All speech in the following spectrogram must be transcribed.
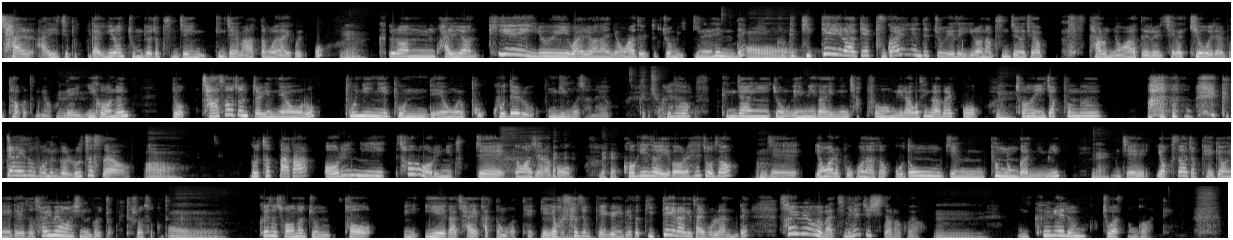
잘 알지 못, 그러니까 이런 종교적 분쟁이 굉장히 많았던 건 알고 있고 음. 그런 관련 피해 일요일 관련한 영화들도 좀 있기는 했는데 어. 그렇게 디테일하게 북아일랜드 쪽에서 일어난 분쟁을 제가 다룬 영화들을 제가 기억을 잘 못하거든요. 근데 음. 이거는 또 자서전적인 내용으로 본인이 본 내용을 보- 그대로 옮긴 거잖아요. 그쵸. 그래서 굉장히 좀 의미가 있는 작품이라고 생각을 했고, 음. 저는 이 작품을 극장에서 보는 걸 놓쳤어요. 아. 놓쳤다가 어린이, 서울 어린이 국제 영화제라고 네. 거기서 이거를 해줘서 어. 이제 영화를 보고 나서 오동진 평론가님이 네. 이제 역사적 배경에 대해서 설명하시는 걸 조금 들었었거든요. 어. 그래서 저는 좀 더 이해가 잘 갔던 것 같아요. 이게 음. 역사적 배경에 대해서 디테일하게 잘 몰랐는데 설명을 마침 해주시더라고요. 음. 음, 그게 좀 좋았던 것 같아요.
